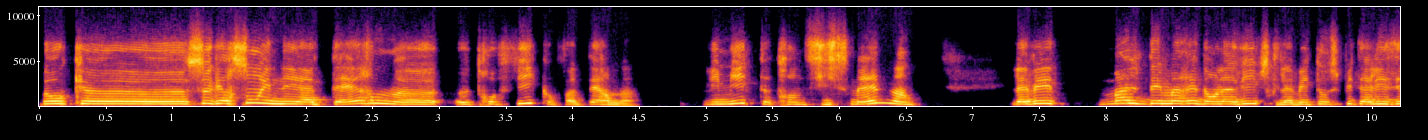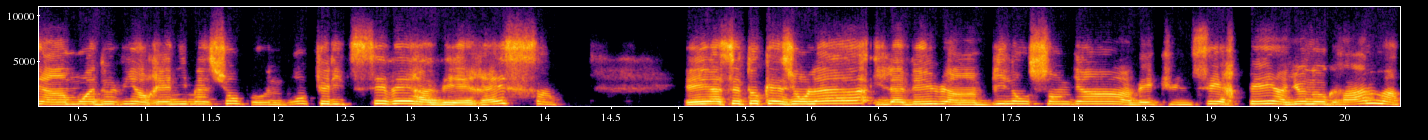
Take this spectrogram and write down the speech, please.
Donc, euh, ce garçon est né à terme eutrophique, enfin terme limite, 36 semaines. Il avait mal démarré dans la vie puisqu'il avait été hospitalisé à un mois de vie en réanimation pour une bronchiolite sévère à VRS. Et à cette occasion-là, il avait eu un bilan sanguin avec une CRP, un ionogramme,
